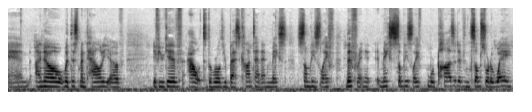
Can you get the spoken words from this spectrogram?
And I know with this mentality of if you give out to the world your best content and makes somebody's life different, it, it makes somebody's life more positive in some sort of way,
